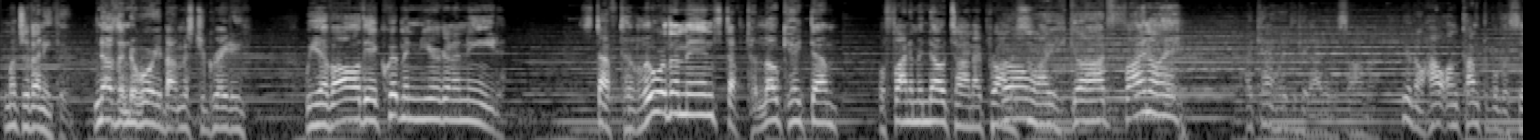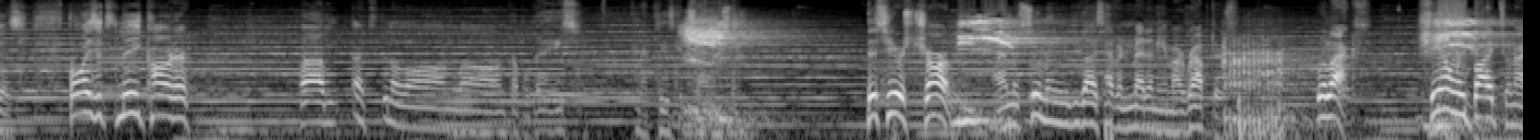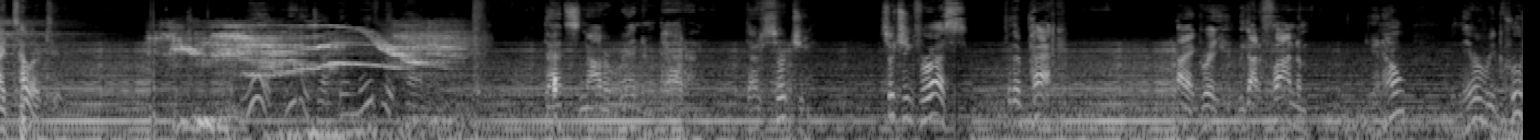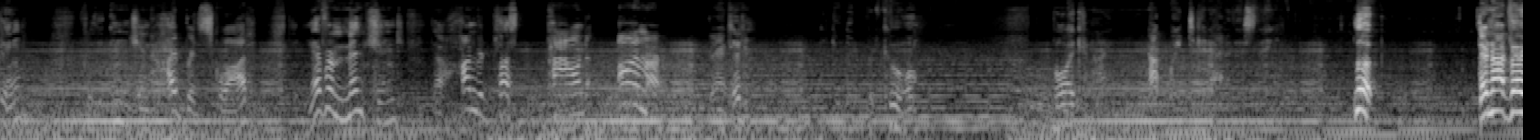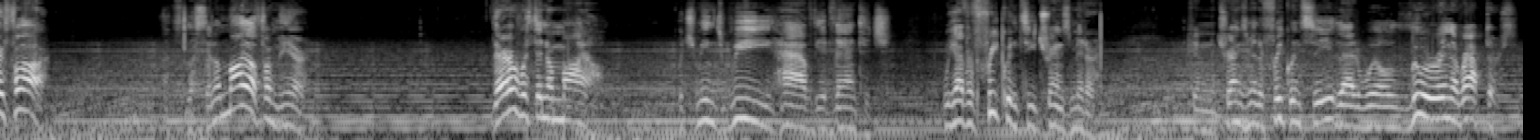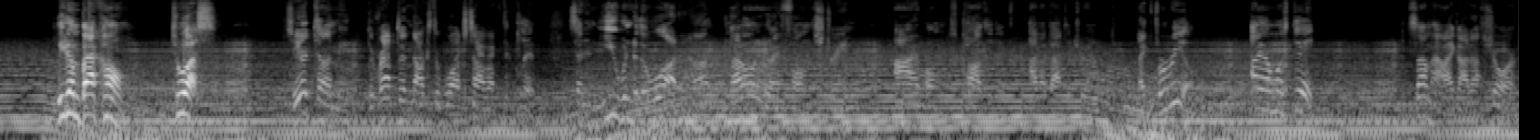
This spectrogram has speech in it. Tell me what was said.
much of anything. Nothing to worry about, Mr. Grady. We have all the equipment you're gonna need. Stuff to lure them in, stuff to locate them. We'll find them in no time, I promise. Oh my god, finally! I can't wait to get out of this armor. You know how uncomfortable this is. Boys, it's me, Carter. Um, it's been a long, long couple days. Can I please get changed? This here is Charlie. I'm assuming you guys haven't met any of my raptors. Relax. She only bites when I tell her to. That's not a random pattern. They're searching. Searching for us. For their pack. I agree. We gotta find them. You know, when they were recruiting for the InGen Hybrid Squad, they never mentioned the 100 plus pound armor. Granted, they do look pretty cool. But boy, can I not wait to get out of this thing. Look! They're not very far. That's less than a mile from here. They're within a mile, which means we have the advantage. We have a frequency transmitter. We can transmit a frequency that will lure in the raptors, lead them back home, to us. So you're telling me the raptor knocks the watchtower up the cliff, sending you into the water, huh? Not only did I fall in the stream, I'm almost positive I'm about to drown. Like for real. I almost did. Somehow I got offshore.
